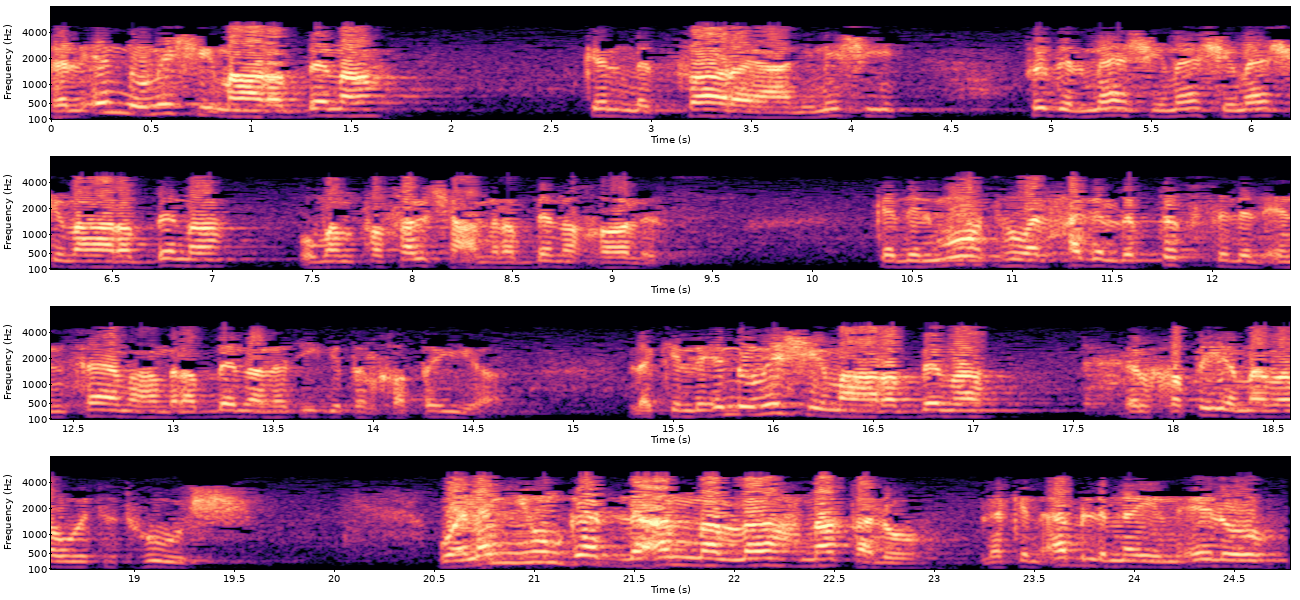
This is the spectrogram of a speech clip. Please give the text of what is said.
فلأنه مشي مع ربنا كلمة سارة يعني مشي فضل ماشي ماشي ماشي مع ربنا وما انفصلش عن ربنا خالص. كان الموت هو الحاجة اللي بتفصل الإنسان عن ربنا نتيجة الخطية. لكن لأنه مشي مع ربنا الخطية ما موتتهوش. ولم يوجد لأن الله نقله. لكن قبل ما ينقله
